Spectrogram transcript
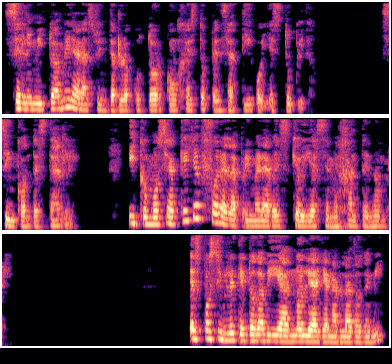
se limitó a mirar a su interlocutor con gesto pensativo y estúpido, sin contestarle, y como si aquella fuera la primera vez que oía semejante nombre. ¿Es posible que todavía no le hayan hablado de mí?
